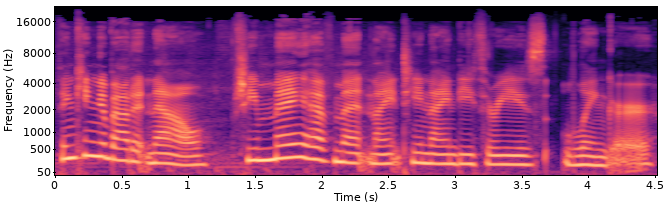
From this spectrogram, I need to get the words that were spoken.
Thinking about it now, she may have meant 1993's Linger.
